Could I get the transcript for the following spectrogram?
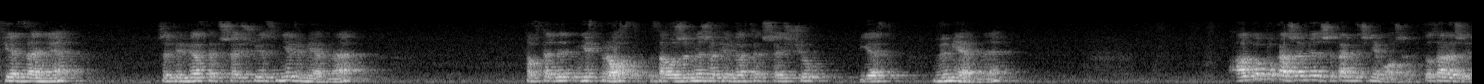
twierdzenie, że pierwiastek 6 jest niewymierne, to wtedy nie wprost założymy, że pierwiastek 6 jest wymierny. Albo pokażemy, że tak być nie może. To zależy,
